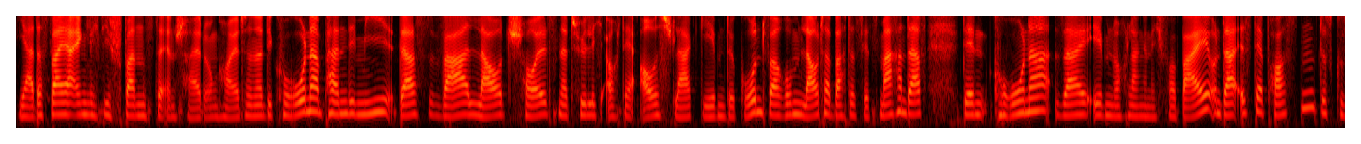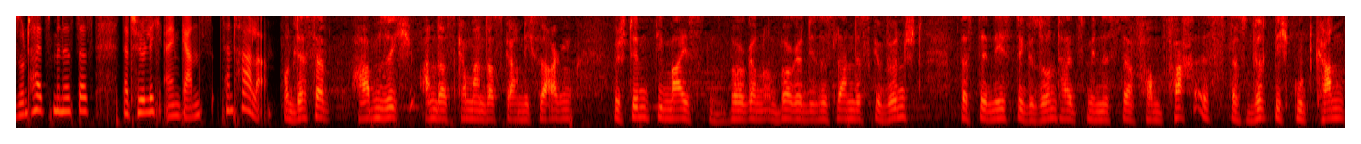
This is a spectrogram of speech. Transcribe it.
Ja, das war ja eigentlich die spannendste Entscheidung heute. Ne? Die Corona-Pandemie, das war laut Scholz natürlich auch der ausschlaggebende Grund, warum Lauterbach das jetzt machen darf. Denn Corona sei eben noch lange nicht vorbei. Und da ist der Posten des Gesundheitsministers natürlich ein ganz zentraler. Und deshalb haben sich, anders kann man das gar nicht sagen, bestimmt die meisten Bürgerinnen und Bürger dieses Landes gewünscht, dass der nächste Gesundheitsminister vom Fach ist, das wirklich gut kann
